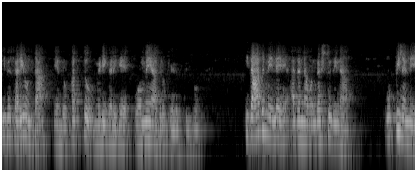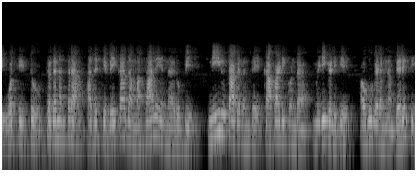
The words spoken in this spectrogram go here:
ಇದು ಸರಿ ಉಂಟಾ ಎಂದು ಹತ್ತು ಮಿಡಿಗಳಿಗೆ ಒಮ್ಮೆಯಾದರೂ ಕೇಳುತ್ತಿದ್ವು ಇದಾದ ಮೇಲೆ ಅದನ್ನು ಒಂದಷ್ಟು ದಿನ ಉಪ್ಪಿನಲ್ಲಿ ಒತ್ತಿಟ್ಟು ತದನಂತರ ಅದಕ್ಕೆ ಬೇಕಾದ ಮಸಾಲೆಯನ್ನ ರುಬ್ಬಿ ನೀರು ತಾಗದಂತೆ ಕಾಪಾಡಿಕೊಂಡ ಮಿಡಿಗಳಿಗೆ ಅವುಗಳನ್ನು ಬೆರೆಸಿ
